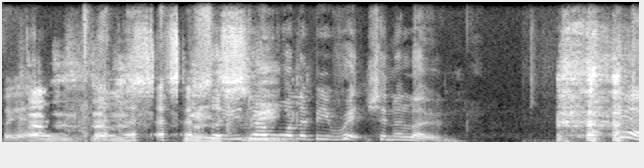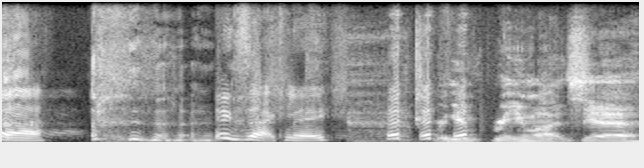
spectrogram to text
yeah. That was that was so, So you sweet. don't want to be rich and alone. yeah. exactly. Pretty, pretty much, yeah.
